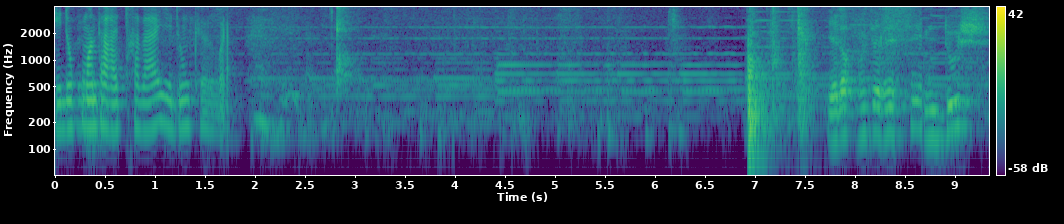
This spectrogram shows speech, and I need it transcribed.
Et donc moins d'arrêt de travail, et donc euh, voilà. Et alors vous avez fait une douche?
